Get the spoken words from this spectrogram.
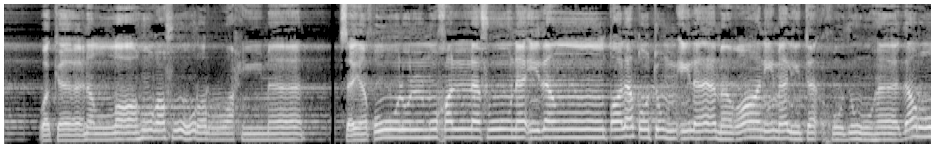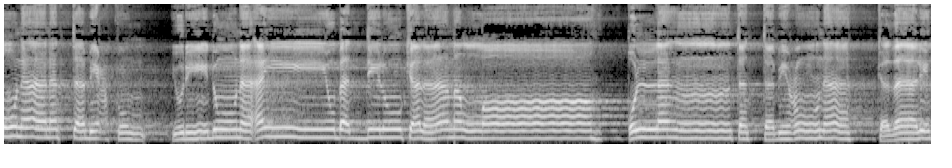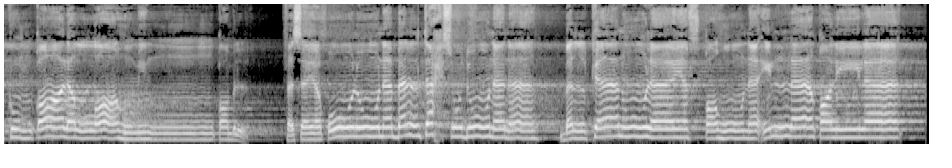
وكان الله غفورا رحيما. سيقول المخلفون إذا انطلقتم إلى مغانم لتأخذوها ذرونا نتبعكم. يريدون أن يبدلوا كلام الله. قل لن تتبعونا. كذلكم قال الله من قبل فسيقولون بل تحسدوننا بل كانوا لا يفقهون إلا قليلا.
